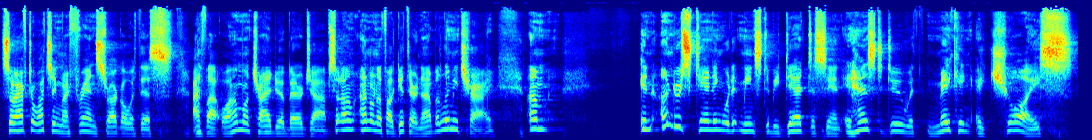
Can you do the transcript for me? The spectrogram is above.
So after watching my friends struggle with this, I thought, well, I'm going to try to do a better job. So I don't know if I'll get there or not, but let me try. Um, in understanding what it means to be dead to sin, it has to do with making a choice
